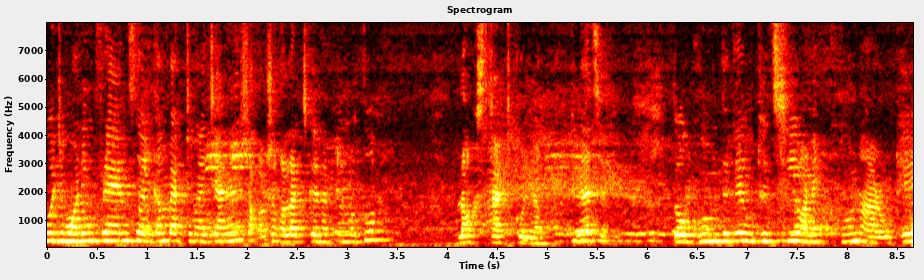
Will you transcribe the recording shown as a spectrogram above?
Good morning friends welcome back to my channel সকাল সকাল আজকে একটা নতুন ব্লগ স্টার্ট করলাম, ঠিক আছে? তো ঘুম থেকে উঠেছি অনেকক্ষণ আর উঠে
